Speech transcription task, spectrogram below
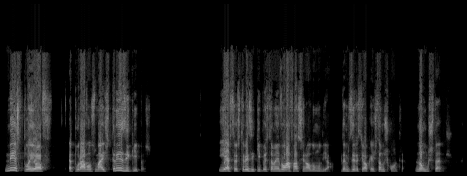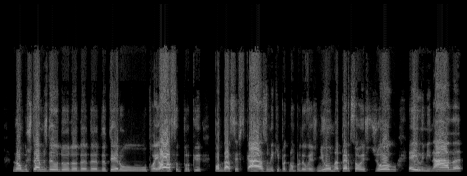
Neste playoff, apuravam-se mais 3 equipas. E estas três equipas também vão à fase final do Mundial. Podemos dizer assim, ok, estamos contra. Não gostamos não gostamos de, de, de, de ter o, play-off, porque pode dar-se este caso, uma equipa que não perdeu vez nenhuma, perde só este jogo, é eliminada,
